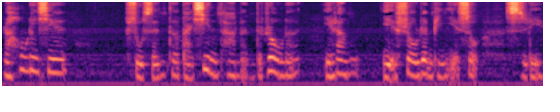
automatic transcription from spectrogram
然后那些属神的百姓，他们的肉呢，也让野兽任凭野兽撕裂。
